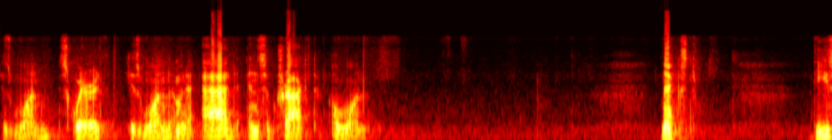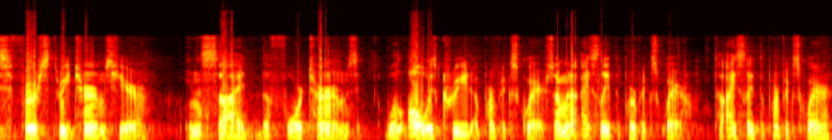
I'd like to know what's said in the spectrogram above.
is 1. Square it is 1. I'm going to add and subtract a 1. Next, these first three terms here inside the four terms will always create a perfect square. So I'm going to isolate the perfect square. To isolate the perfect square,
